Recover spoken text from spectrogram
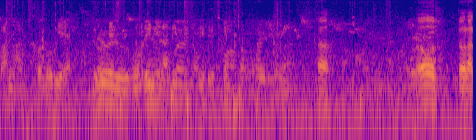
玩難個老嘢，就呢啲嗱呢呢條青頭開嚟㗎啦。啊，哦，到啦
